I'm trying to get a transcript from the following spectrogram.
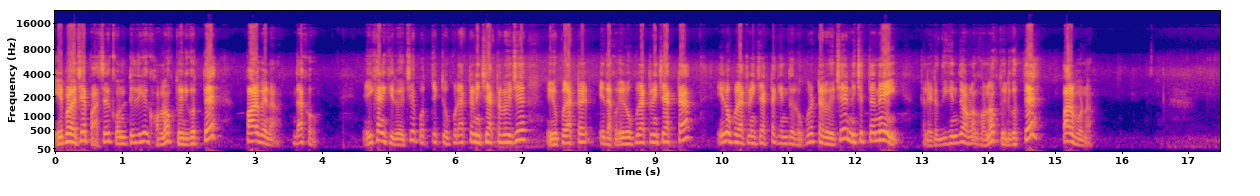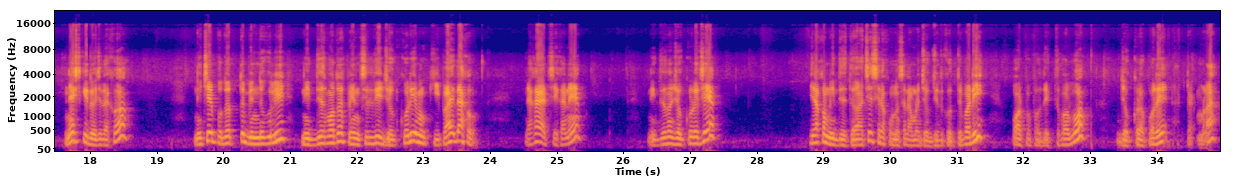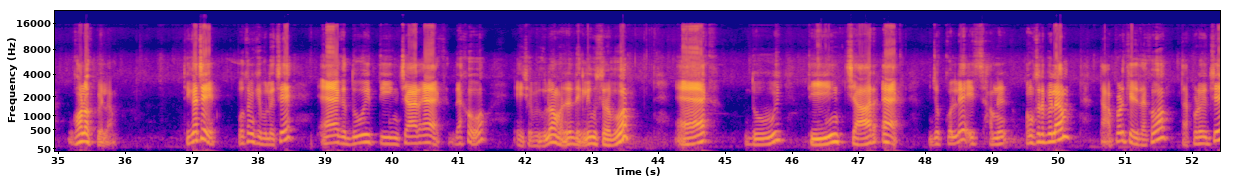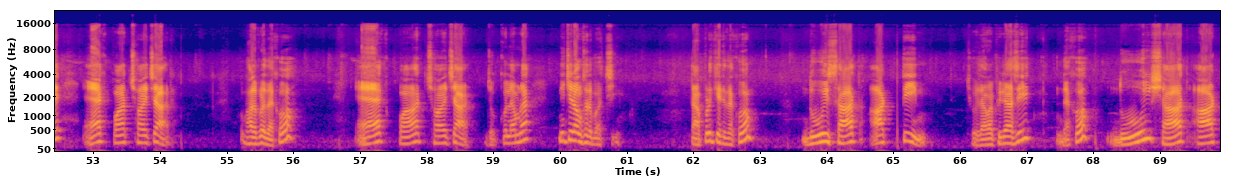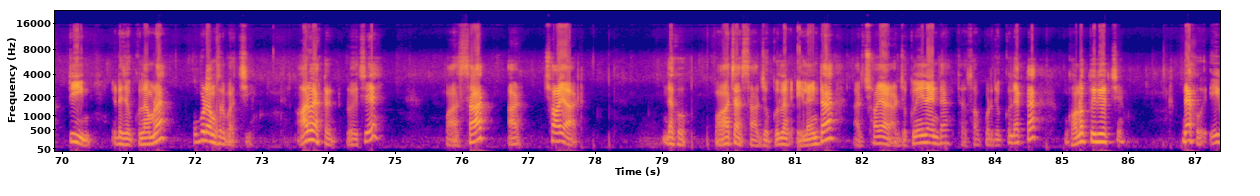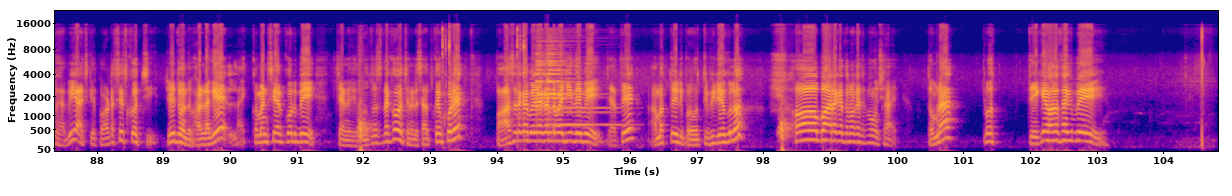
এরপর আছে পাশের কোনটি দিকে ঘনক তৈরি করতে পারবে না। দেখো, এইখানে কি রয়েছে? প্রত্যেকটা উপরে একটা, নিচে একটা রয়েছে এর উপরে একটা এ দেখো, এর উপরে একটা, নিচে একটা, এর উপরে একটা, নিচে একটা, কিন্তু এর উপরেরটা রয়েছে, নিচেরটা নেই। তাহলে এটা দিয়ে কিন্তু আমরা ঘনক তৈরি করতে পারব না। নেক্সট কী রয়েছে দেখো? নিচের প্রদত্ত বিন্দুগুলি নির্দেশ মতো পেন্সিল দিয়ে যোগ করি এবং কী পাই? দেখো, দেখা যাচ্ছে এখানে নির্দেশ যোগ করেছে। যেরকম নির্দেশ দেওয়া আছে, সেরকম অনুসারে আমরা যোগ যদি করতে পারি, পরপর পর দেখতে পারব। যোগ করার পরে একটা আমরা ঘনক পেলাম। ঠিক আছে? প্রথমে কি বলেছে? এক, দুই, তিন, চার, এক। দেখো, এই ছবিগুলো আমাদের দেখলে বুঝতে পারব। এক, দুই তিন, চার, এক। যোগ করলে এই সামনের অংশটা পেলাম। তারপর কি দেখো? তারপরে হচ্ছে এক, পাঁচ, ছয়, চার। ভালো করে দেখো। এক, পাঁচ, ছয়, চার। যোগ করলে আমরা নিচের অংশটা পাচ্ছি। তারপরে কি আছে দেখো? দুই, সাত, আট, তিন। ছবিতে আবার ফিরে আসি। দেখো, দুই, সাত, আট, তিন। এটা যোগ করলে আমরা উপরে অংশটা পাচ্ছি। আরও একটা রয়েছে। পাঁচ সাত আর ছয় আট। দেখো, পাঁচ আর সাত যোগ করলাম এই লাইনটা আর ছয় আর আট যোগ করলে এই লাইনটা। তাহলে সব করে যোগ করলে একটা ঘনক তৈরি হচ্ছে। দেখো, এইভাবেই আজকের পড়াটা শেষ করছি। যদি তোমাদের ভালো লাগে, লাইক, কমেন্ট, শেয়ার করবে। চ্যানেলে যদি নতুন দেখো চ্যানেলটা সাবস্ক্রাইব করে পাশে থাকা বেল আইকনটা বাজিয়ে দেবে, যাতে আমার তৈরি পরবর্তী ভিডিওগুলো সবার আগে তোমার কাছে পৌঁছায়। তোমরা প্রত্যেকে ভালো থাকবে।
